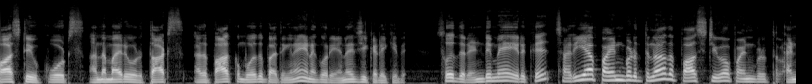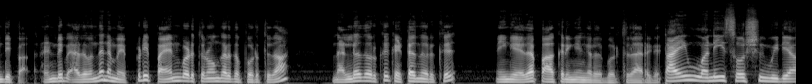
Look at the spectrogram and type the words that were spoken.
பாசிட்டிவ் கோட்ஸ் அந்த மாதிரி ஒரு தாட்ஸ் அதை பார்க்கும்போது பார்த்திங்கன்னா எனக்கு ஒரு எனர்ஜி கிடைக்குது. ஸோ இது ரெண்டுமே இருக்குது சரியாக பயன்படுத்தினா அதை பாசிட்டிவாக பயன்படுத்தலாம். கண்டிப்பாக ரெண்டுமே அதை வந்து நம்ம எப்படி பயன்படுத்துகிறோங்கிறத பொறுத்து தான் நல்லதும் இருக்குது கெட்டதும் இருக்குது நீங்கள் எதை பார்க்குறீங்கிறத பொறுத்து தான் இருக்குது டைம் மணி சோஷியல் மீடியா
